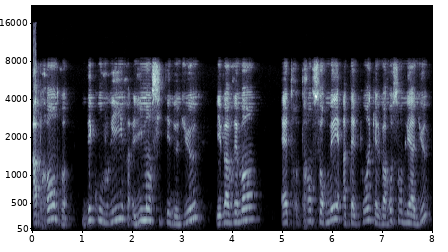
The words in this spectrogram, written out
apprendre, découvrir l'immensité de Dieu et va vraiment être transformée à tel point qu'elle va ressembler à Dieu.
